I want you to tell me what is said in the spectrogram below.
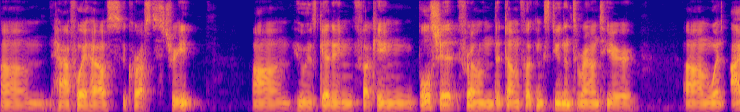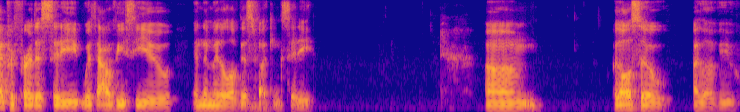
um, halfway house across the street, um, who is getting fucking bullshit from the dumb fucking students around here um, when I prefer this city without VCU in the middle of this fucking city. Um, but also, I love you,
